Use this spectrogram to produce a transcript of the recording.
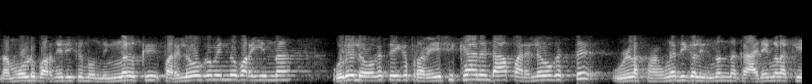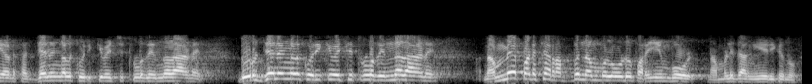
നമ്മോട് പറഞ്ഞിരിക്കുന്നു നിങ്ങൾക്ക് പരലോകമെന്ന് പറയുന്ന ഒരു ലോകത്തേക്ക് പ്രവേശിക്കാനുണ്ട് ആ പരലോകത്ത് ഉള്ള സംഗതികൾ ഇന്നെന്ന കാര്യങ്ങളൊക്കെയാണ് സജ്ജനങ്ങൾക്ക് ഒരുക്കി വെച്ചിട്ടുള്ളത് എന്നതാണ്. ദുർജനങ്ങൾക്ക് ഒരുക്കി വെച്ചിട്ടുള്ളത് എന്നതാണ്. നമ്മെ പഠിച്ച റബ്ബ് നമ്മളോട് പറയുമ്പോൾ നമ്മൾ ഇത് അംഗീകരിക്കുന്നു.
